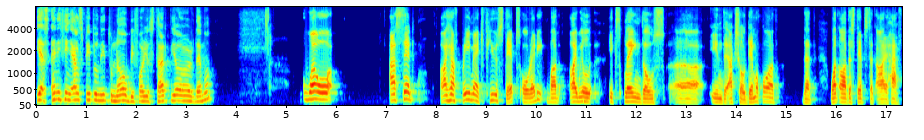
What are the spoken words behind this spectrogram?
yes, anything else people need to know before you start your demo? Well, as said, I have pre-made few steps already, but I will explain those uh, in the actual demo part that what are the steps that I have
